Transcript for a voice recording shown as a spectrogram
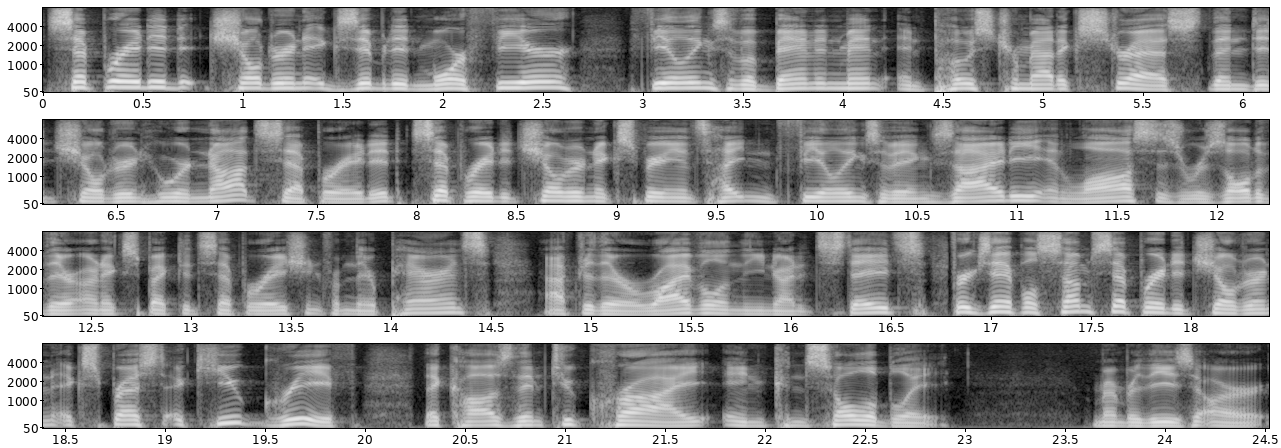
separated children exhibited more fear, feelings of abandonment and post traumatic stress than did children who were not separated. Separated children experience heightened feelings of anxiety and loss as a result of their unexpected separation from their parents after their arrival in the United States. For example, some separated children expressed acute grief that caused them to cry inconsolably. Remember, these are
